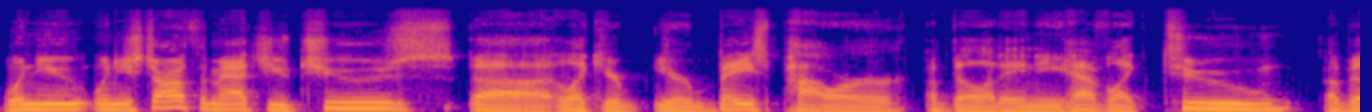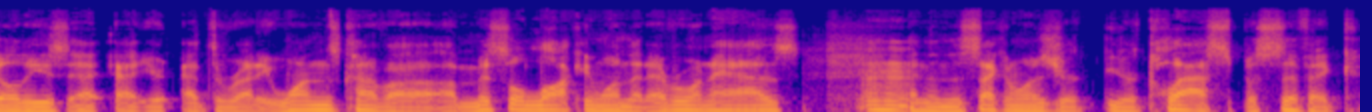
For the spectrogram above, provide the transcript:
when you when you start off the match, you choose uh like your your base power ability, and you have like two abilities at, at your at the ready. One's kind of a, a missile locking one that everyone has, Mhm. and then the second one is your your class specific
